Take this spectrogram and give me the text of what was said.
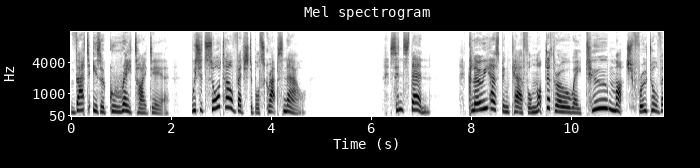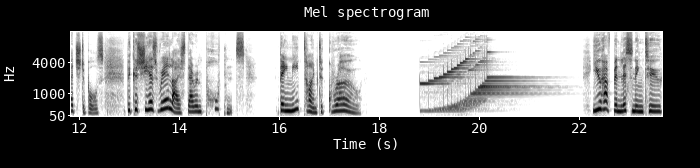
That is a great idea. We should sort our vegetable scraps now. Since then, Chloe has been careful not to throw away too much fruit or vegetables because she has realized their importance. They need time to grow You have been listening to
